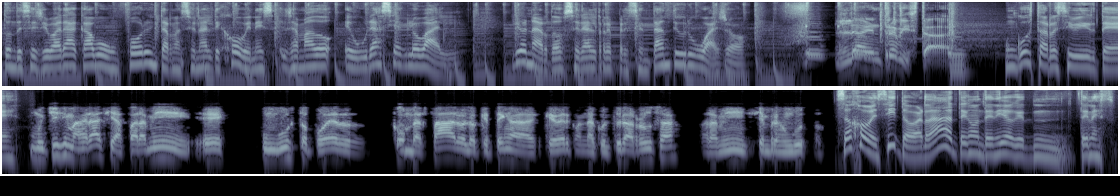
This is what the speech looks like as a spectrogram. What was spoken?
donde se llevará a cabo un foro internacional de jóvenes llamado Eurasia Global. Leonardo será el representante uruguayo. La entrevista. Un gusto recibirte. Muchísimas gracias. Para mí es un gusto poder conversar o lo que tenga que ver con la cultura rusa. Para mí siempre es un gusto. Sos jovencito, ¿verdad? Tengo entendido que mm, tenés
